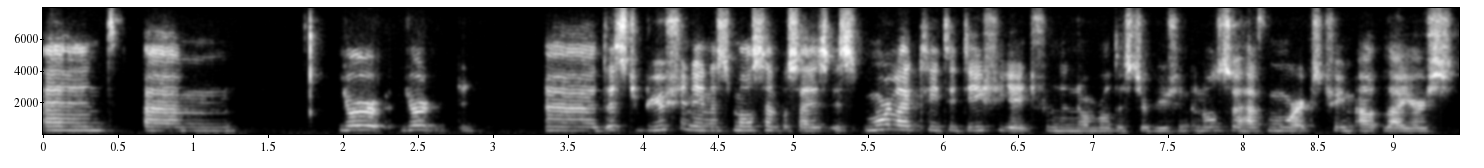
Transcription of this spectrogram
And um, your, your uh, distribution in a small sample size is more likely to deviate from the normal distribution and also have more extreme outliers,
